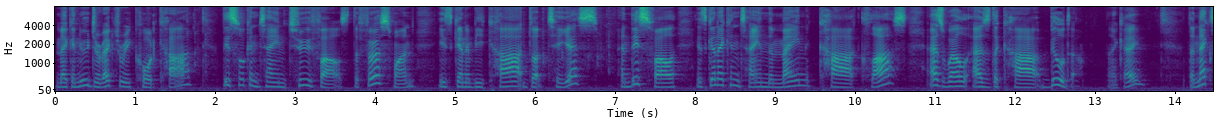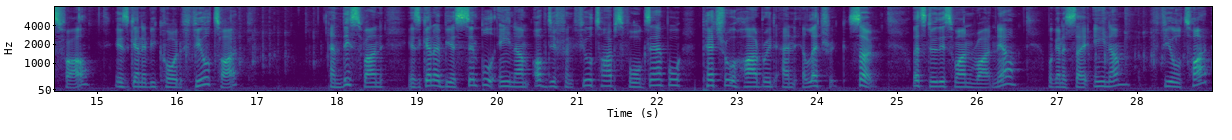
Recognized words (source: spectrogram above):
make a new directory called car. This will contain two files. The first one is going to be car.ts, and this file is going to contain the main car class as well as the car builder. Okay, the next file is going to be called fuel type and this one is going to be a simple enum of different fuel types, for example, petrol, hybrid, and electric. So let's do this one right now. We're going to say enum fuel type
